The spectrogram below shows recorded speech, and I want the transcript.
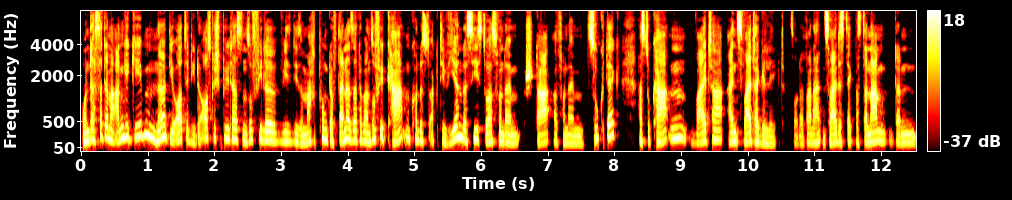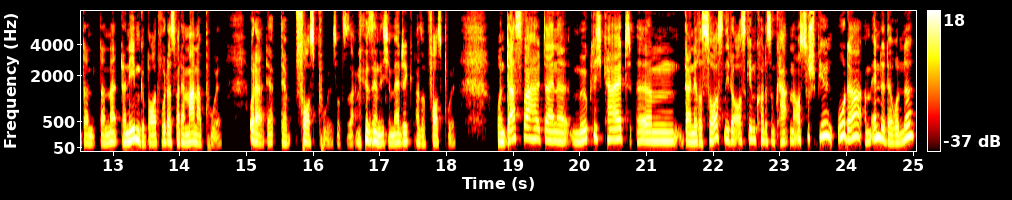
Und das hat er mal angegeben, ne, die Orte, die du ausgespielt hast und so viele, wie diese Machtpunkte auf deiner Seite waren, so viele Karten konntest du aktivieren. Das hieß, du hast von deinem Start, äh, von deinem Zugdeck, hast du Karten weiter, eins weitergelegt. So, da war halt ein zweites Deck, was daneben, dann, dann, dann daneben gebaut wurde, das war der Mana Pool. Oder der, der Force Pool sozusagen. Wir sind nicht im Magic, also Force Pool. Und das war halt deine Möglichkeit, ähm, deine Ressourcen, die du ausgeben konntest, um Karten auszuspielen, oder am Ende der Runde,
